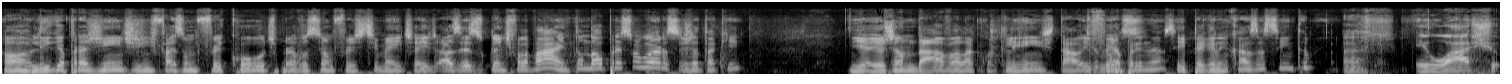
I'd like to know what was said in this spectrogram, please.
Ó, liga pra gente, a gente faz um free quote pra você, um free estimate. Aí às vezes o cliente falava, ah, então dá o preço agora, você já tá aqui. E aí eu já andava lá com a cliente e tal, e fui aprendendo assim, pegando em casa assim também. É. eu acho,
